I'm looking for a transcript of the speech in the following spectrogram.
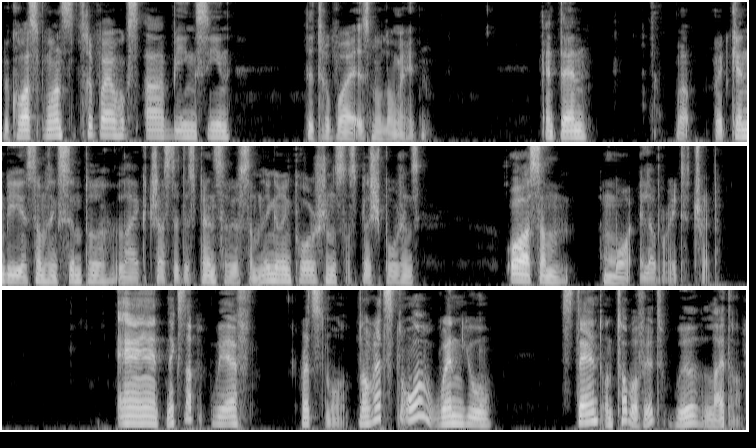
Because once the tripwire hooks are being seen, the tripwire is no longer hidden. And then, well, it can be something simple like just a dispenser with some lingering potions or splash potions, or some more elaborate trap. And next up, we have redstone ore. Now, redstone ore, when you stand on top of it will light up.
